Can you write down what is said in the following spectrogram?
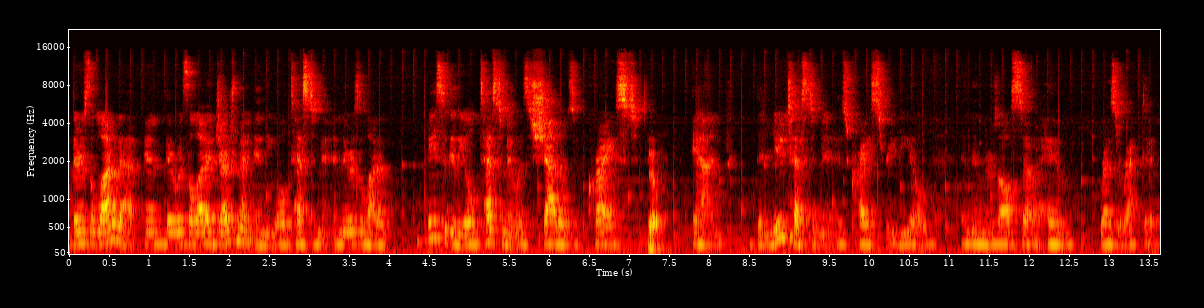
there's a lot of that. And there was a lot of judgment in the Old Testament. And there was a lot of, basically, the Old Testament was shadows of Christ. Yep. And the New Testament is Christ revealed, and then there's also Him resurrected.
